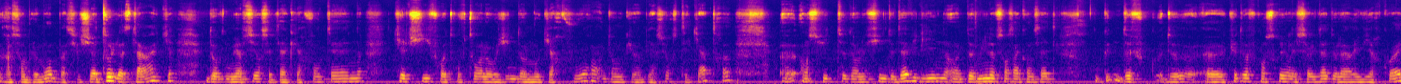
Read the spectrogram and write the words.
rassemblements? Bah, C'est le château de la Starac. Donc bien sûr, c'était à Clairefontaine. Quel chiffre trouve-t-on à l'origine dans le mot carrefour? Donc bien sûr, c'était 4. ensuite, dans le film de David Lean, de 1957 de, euh, que doivent construire les soldats de la rivière Kwai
